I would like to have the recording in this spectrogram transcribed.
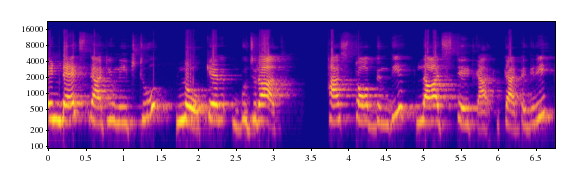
index that you need to know. Gujarat has topped in the large state category,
